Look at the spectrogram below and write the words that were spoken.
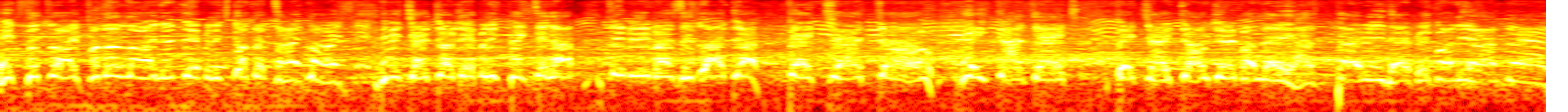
It's the drive for the line, and Nibali's got the tight line. Vincenzo Nibali picked it up. Nibali versus Landa. Vincenzo, he does it. Vincenzo Nibali has buried everybody out there.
